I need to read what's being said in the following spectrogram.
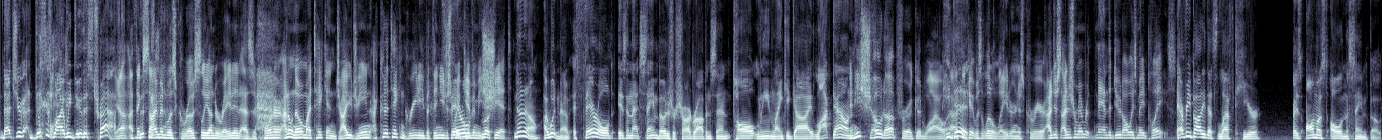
that's your. This is why we do this draft. Yeah, I think This is- Simon was grossly underrated as a corner. I don't know. Am I taking Jai Eugene? I could have taken Greedy, but then you just would have given me look, shit. No, no, no. I wouldn't have. If Tharold is in that same boat as Rashard Robinson, tall, lean, lanky guy, locked down. And he showed up for a good while. He did. I think it was a little later in his career. I just I just remember, man, the dude always made plays. everybody that's left here is almost all in the same boat.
